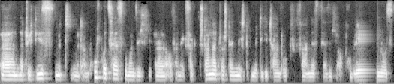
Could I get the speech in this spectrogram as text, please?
Äh, natürlich dies mit, mit einem Prüfprozess, wo man sich äh, auf einen exakten Standard verständigt und mit digitalen Druckverfahren lässt der sich auch problemlos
